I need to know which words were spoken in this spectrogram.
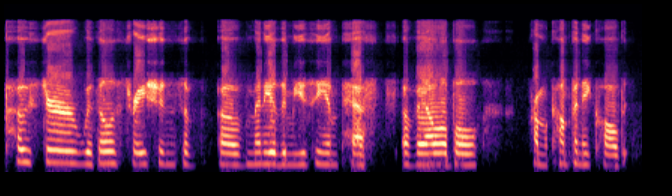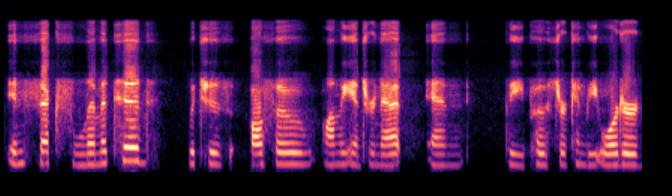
poster with illustrations of, of many of the museum pests available from a company called Insects Limited, which is also on the internet, and the poster can be ordered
